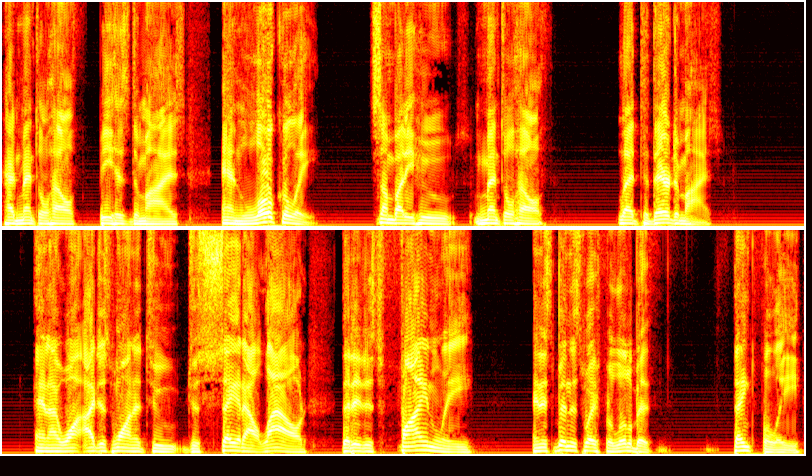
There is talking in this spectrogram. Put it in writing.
had mental health be his demise, and locally somebody whose mental health led to their demise. And I want I just wanted to just say it out loud that it is finally and it's been this way for a little bit thankfully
